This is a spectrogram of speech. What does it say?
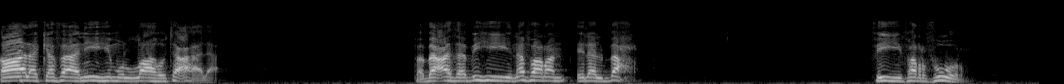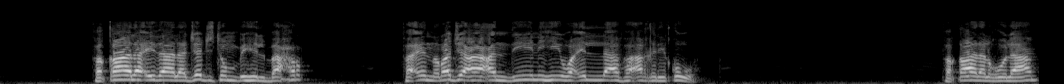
قال كفانيهم الله تعالى. فبعث به نفرا إلى البحر في فرفور. فقال إذا لججتم به البحر فإن رجع عن دينه وإلا فأغرقوه. فقال الغلام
